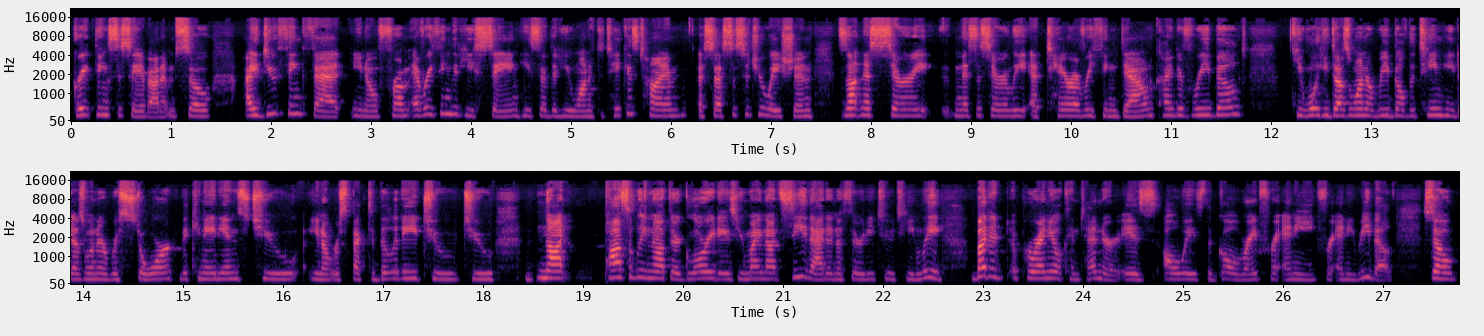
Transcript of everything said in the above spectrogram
great things to say about him. So I do think that, you know, from everything that he's saying, he said that he wanted to take his time, assess the situation. It's not necessary necessarily a tear everything down kind of rebuild. He he does want to rebuild the team. He does want to restore the Canadiens to, you know, respectability, to to not possibly not their glory days. You might not see that in a 32 team league, but a, a perennial contender is always the goal, right? For any for any rebuild. So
